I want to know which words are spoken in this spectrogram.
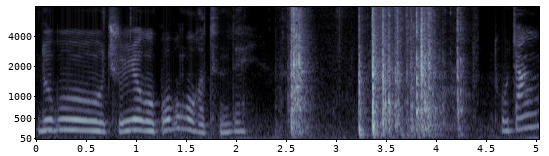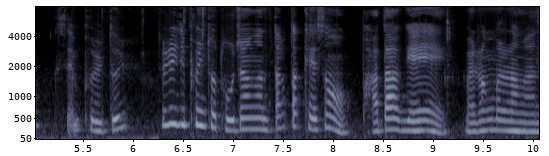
누구 주려고 뽑은 것 같은데 도장 샘플들 3D 프린터 도장은 딱딱해서 바닥에 말랑말랑한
